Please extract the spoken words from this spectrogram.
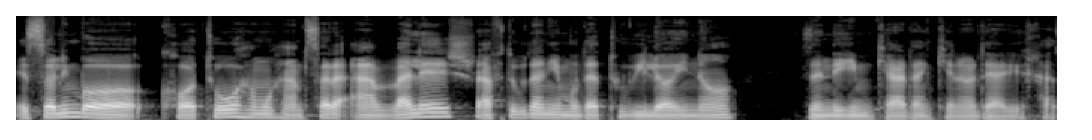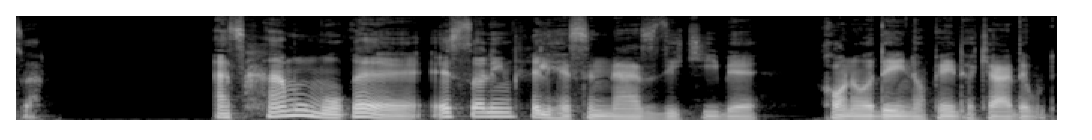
استالین با کاتو همون همسر اولش رفته بودن یه مدت تو ویلا اینا زندگی می‌کردن کنار دریای خزر. از همون موقع استالین خیلی حس نزدیکی به خانواده اینا پیدا کرده بود.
